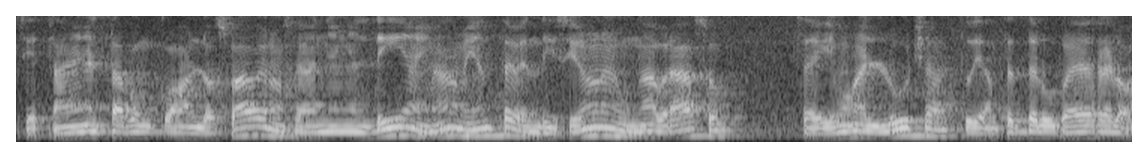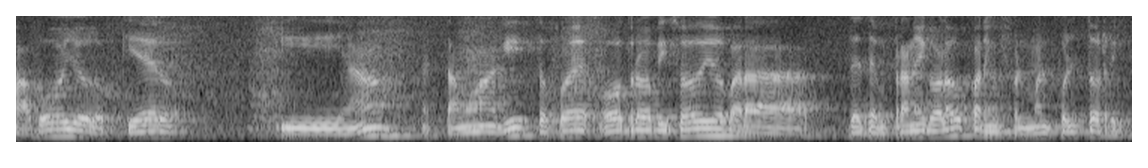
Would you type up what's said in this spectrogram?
Si están en el tapón, cojanlo suave, no se dañen el día y nada, mi gente, bendiciones, un abrazo. Seguimos en lucha, estudiantes del UPR los apoyo, los quiero. Y nada, estamos aquí. Esto fue otro episodio para de Temprano y Colau para informar Puerto Rico.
